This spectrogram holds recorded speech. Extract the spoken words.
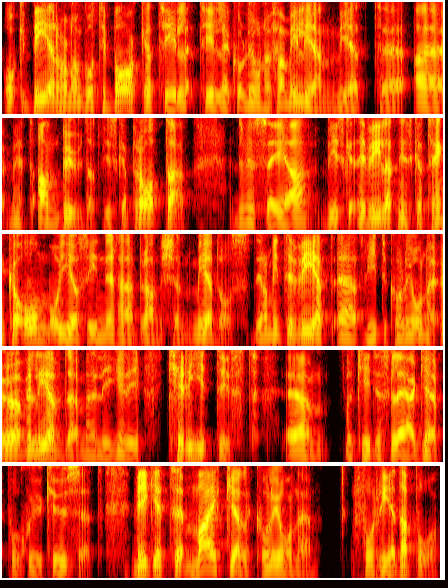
och ber honom gå tillbaka till, till Corleone-familjen med, ett, eh, eh, med ett anbud, att vi ska prata. Det vill säga, vi, ska, vi vill att ni ska tänka om och ge oss in i den här branschen med oss. Det de inte vet är att Vito Corleone överlevde, men det ligger i kritiskt, eh, ett kritiskt läge på sjukhuset. Vilket Michael Corleone får reda på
